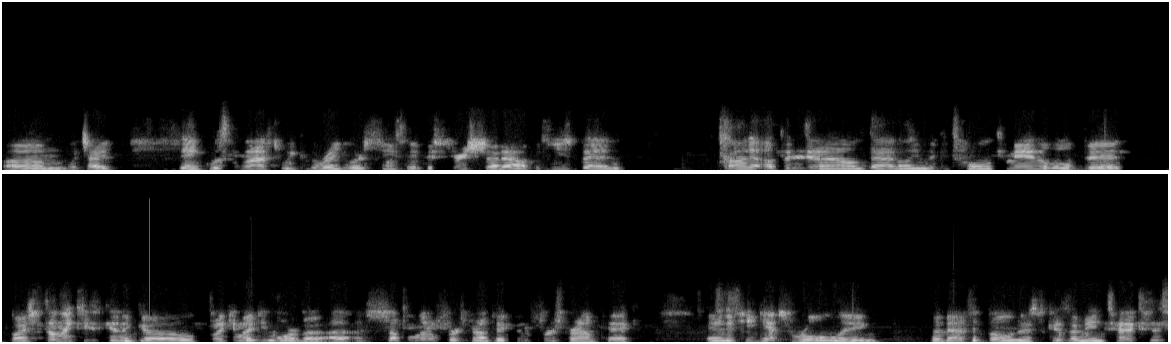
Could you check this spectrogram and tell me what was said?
um, which I think was the last week of the regular season. They pitched shutout, but he's been kind of up and down, battling the control and command a little bit. But I still think he's going to go, like, it might be more of a, a, a supplemental first round pick than a first round pick. And if he gets rolling, then that's a bonus because, I mean, Texas.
